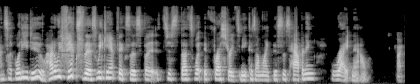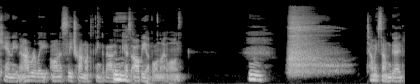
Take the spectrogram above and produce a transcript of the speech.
It's like, what do you do? How do we fix this? We can't fix this, but it's just that's what it frustrates me because I'm like, this is happening right now. I can't even. I really, honestly, try not to think about it Mhm. because I'll be up all night long. Hmm. Tell me something good.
